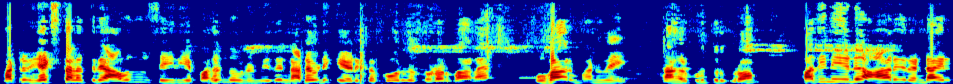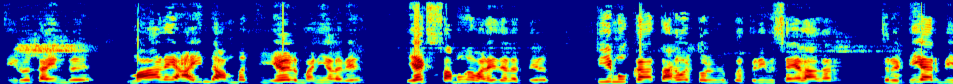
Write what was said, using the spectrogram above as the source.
மற்றும் எக்ஸ் தளத்திலே அவதூறு செய்தியை பகிர்ந்தவர்கள் மீது நடவடிக்கை எடுக்க கோருதல் தொடர்பான புகார் மனுவை நாங்கள் கொடுத்திருக்கிறோம். பதினேழு ஆறு ரெண்டாயிரத்தி இருபத்தி ஐந்து மாலை ஐந்து ஐம்பத்தி ஏழு மணி அளவில் எக்ஸ் சமூக வலைதளத்தில் திமுக தகவல் தொழில்நுட்ப பிரிவு செயலாளர் திரு டிஆர்பி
